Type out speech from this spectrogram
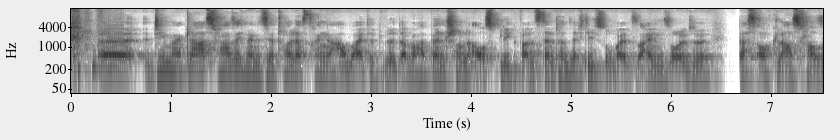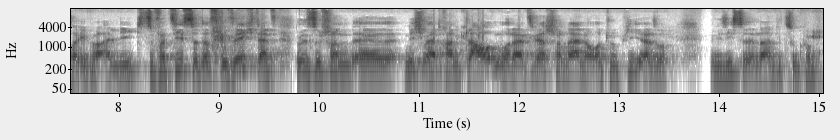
äh, Thema Glasfaser, ich meine, es ist ja toll, dass dran gearbeitet wird, aber hat man schon einen Ausblick, wann es denn tatsächlich so weit sein sollte, dass auch Glasfaser überall liegt? So verziehst du das Gesicht, als würdest du schon äh, nicht mehr dran glauben oder als wäre es schon eine Utopie. Also wie siehst du denn da an die Zukunft?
